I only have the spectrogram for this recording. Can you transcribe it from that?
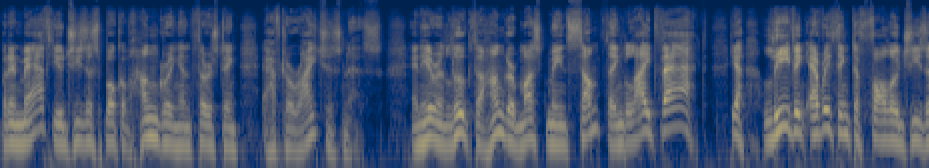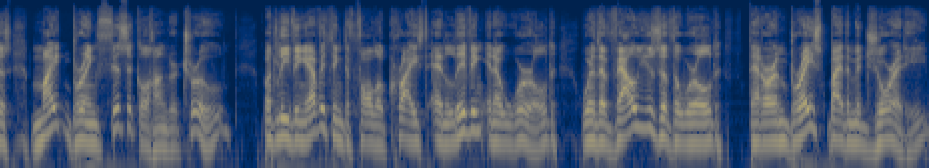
But in Matthew, Jesus spoke of hungering and thirsting after righteousness. And here in Luke, the hunger must mean something like that. Yeah, leaving everything to follow Jesus might bring physical hunger, true, but leaving everything to follow Christ and living in a world where the values of the world that are embraced by the majority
